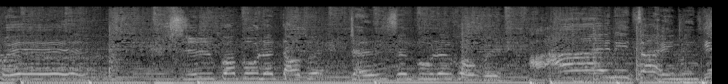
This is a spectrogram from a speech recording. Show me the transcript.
回。时光不能倒退，人生不能后悔，爱你在明天。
